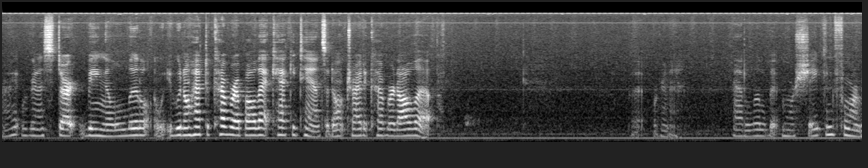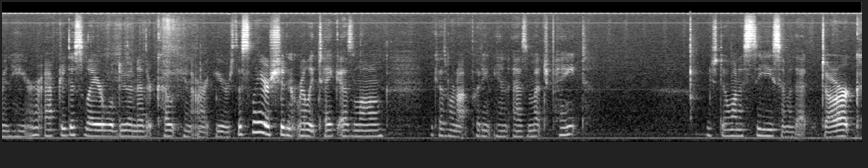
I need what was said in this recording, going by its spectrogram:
Alright, we're going to start being a little, we don't have to cover up all that khaki tan, so don't try to cover it all up we're going to add a little bit more shape and form in here. After this layer, we'll do another coat in our ears. This layer shouldn't really take as long because we're not putting in as much paint. We still want to see some of that dark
